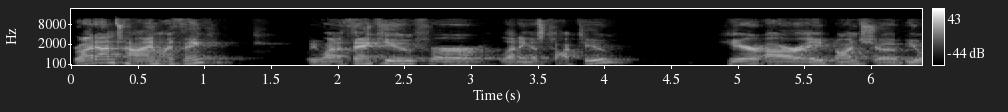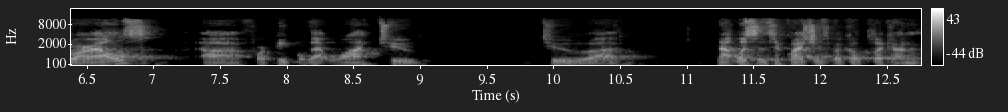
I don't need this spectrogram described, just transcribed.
right on time, I think. We want to thank you for letting us talk to you. Here are a bunch of URLs uh, for people that want to to uh, not listen to questions, but go click on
